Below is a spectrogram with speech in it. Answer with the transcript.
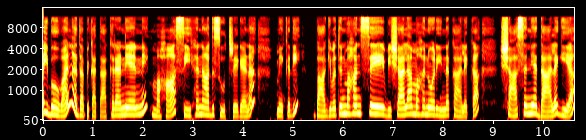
ආයිබෝවන් අද අපි කතා කරන්න යන්නේ මහා සීහනාද සූත්‍රය ගැන. මේකදී භාග්‍යවතුන් වහන්සේ විශාලා මහනුවර ඉන්න කාලෙක ශාසනය දාලා ගිය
